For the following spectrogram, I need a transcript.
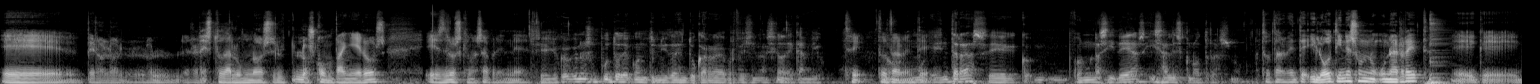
eh, pero lo- lo- el resto de alumnos, los compañeros, es de los que más aprendes. Sí, yo creo que no es un punto de continuidad en tu carrera profesional, sino de cambio. Sí, ¿no? totalmente. Como Entras eh, con, con unas ideas y sales con otras. ¿no? Totalmente. Y luego tienes un- una red eh, que,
